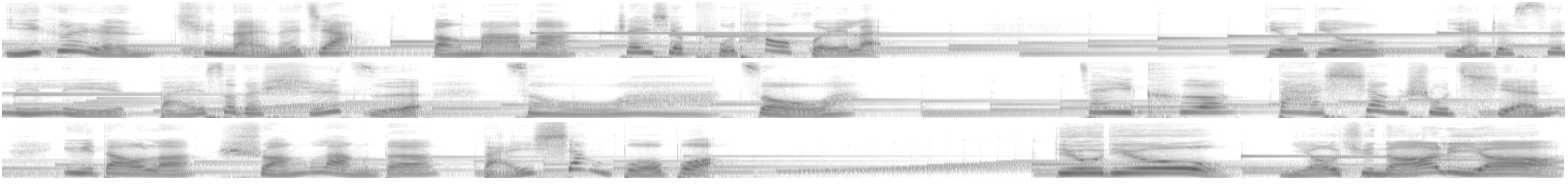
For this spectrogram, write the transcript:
一个人去奶奶家帮妈妈摘些葡萄回来。”丢丢沿着森林里白色的石子走啊走啊，在一棵大橡树前遇到了爽朗的白象伯伯。丢丢，你要去哪里呀？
